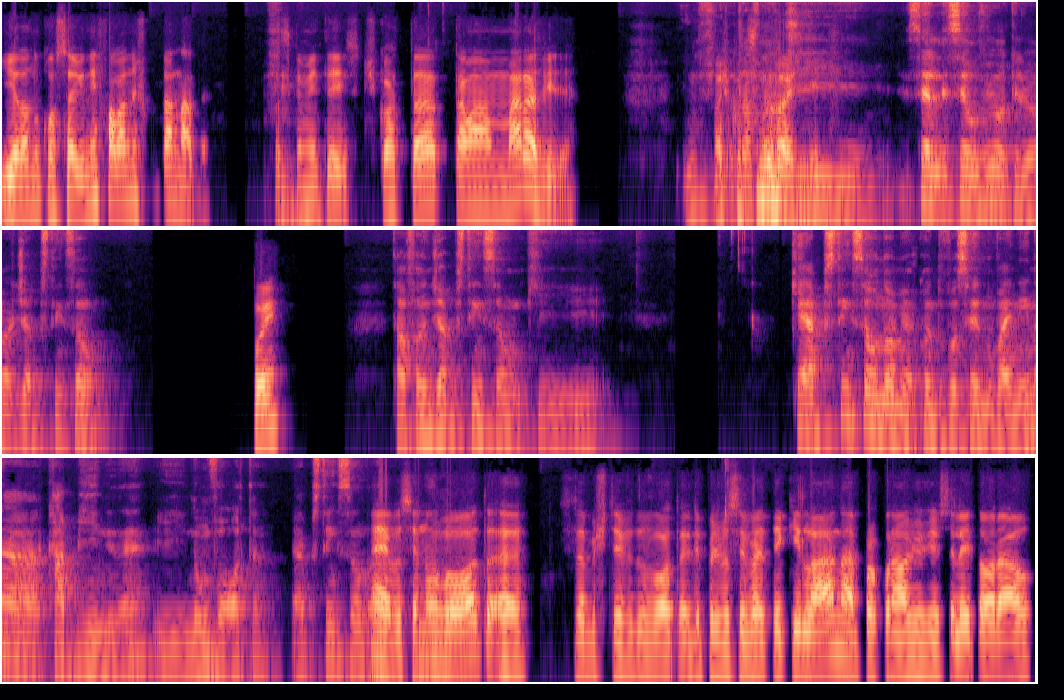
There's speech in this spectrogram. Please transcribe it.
e ela não consegue nem falar nem escutar nada. Basicamente é isso. O Discord tá, tá uma maravilha. Enfim, mas continua de... Você, você ouviu aquele negócio de abstenção? Foi? Tava falando de abstenção, que que é abstenção o nome, é quando você não vai nem na cabine, né? E não vota. É abstenção, né? É, você não vota, é. Você absteve do voto. Aí depois você vai ter que ir lá na, procurar uma justiça eleitoral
